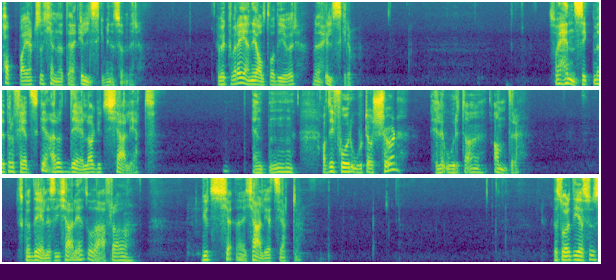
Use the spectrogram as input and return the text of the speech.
pappahjerte så kjenner jeg at jeg elsker mine sønner. Jeg bør ikke være enig i alt hva de gjør, men jeg elsker dem. Så hensikten med det profetiske er å dele av Guds kjærlighet. Enten at vi får ord til oss sjøl, eller ord til andre. Skal deles i kjærlighet, og det er fra Guds kjærlighetshjerte. Det står at Jesus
